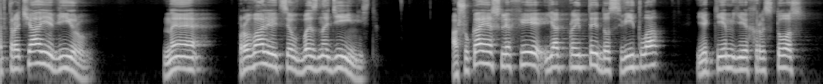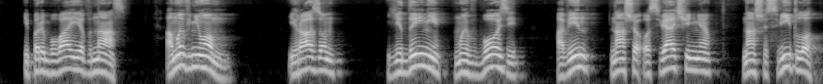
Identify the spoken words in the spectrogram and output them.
втрачає віру, не провалюється в безнадійність, а шукає шляхи, як прийти до світла, яким є Христос і перебуває в нас, а ми в ньому. І разом єдині ми в Бозі, а Він наше освячення, наше світло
